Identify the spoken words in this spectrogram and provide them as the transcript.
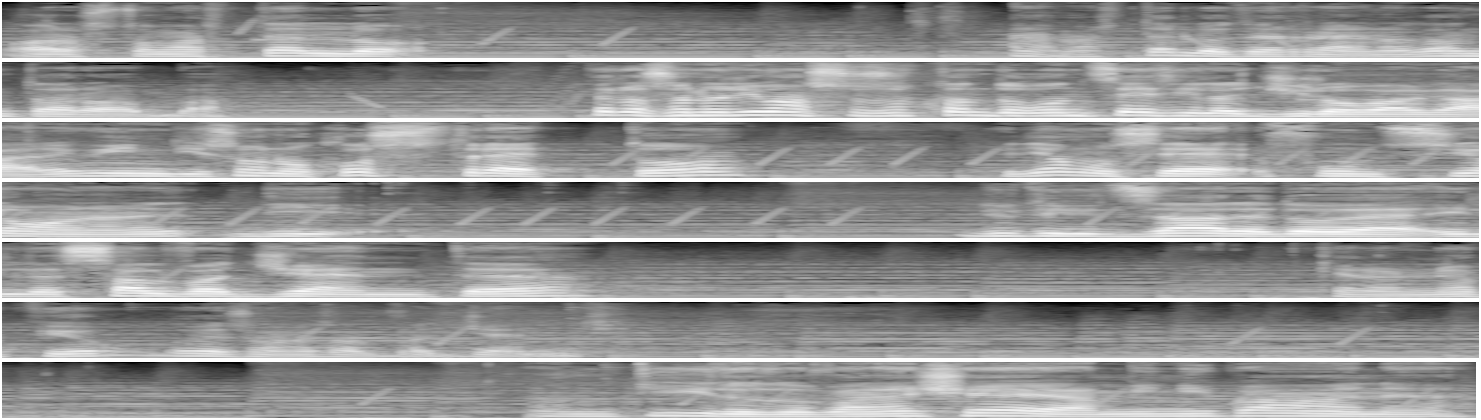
Ora sto martello... Eh, martello terreno, tanta roba. Però sono rimasto soltanto con Cecil a girovagare, quindi sono costretto... Vediamo se funziona di, di utilizzare dov'è il salvagente. Che non ne ho più. Dove sono i salvagenti? Antidoto, panacea, mini pane.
